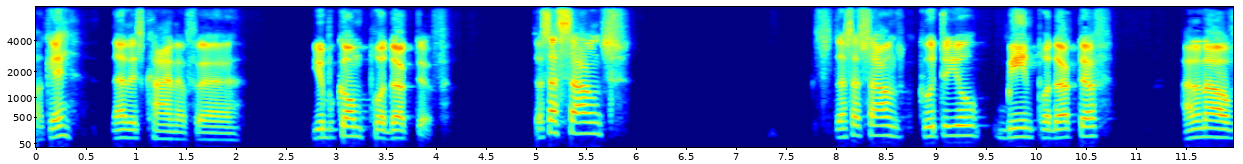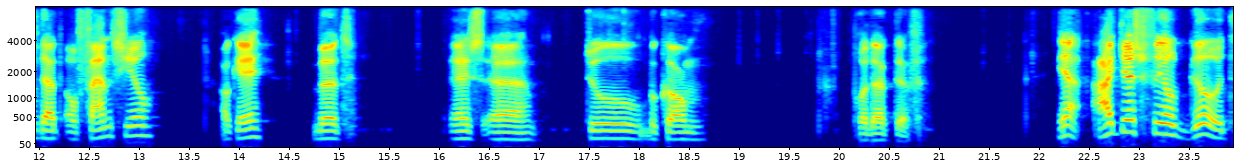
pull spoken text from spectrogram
Okay, that is kind of uh, you become productive. Does that sound does that sound good to you? Being productive? I don't know if that offends you. Okay, but is uh, to become productive. Yeah, I just feel good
